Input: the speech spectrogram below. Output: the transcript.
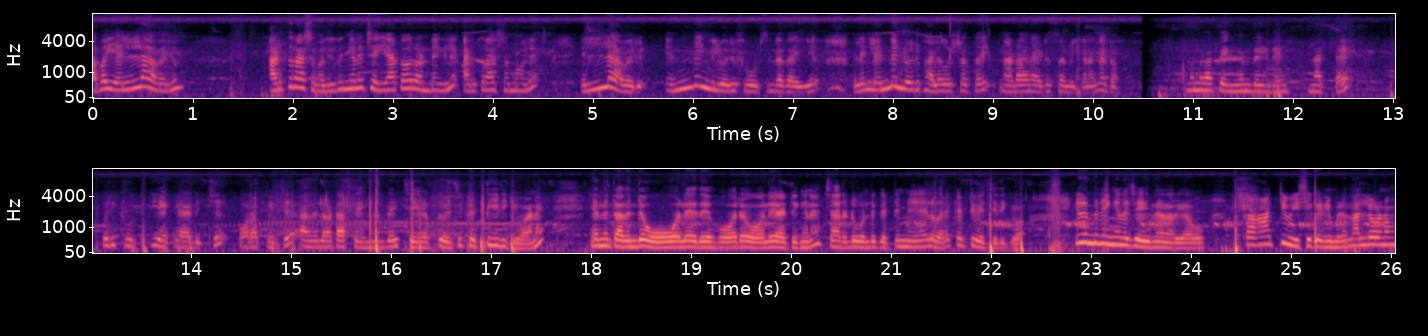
അപ്പോൾ എല്ലാവരും അടുത്ത പ്രാവശ്യം പോലെ ഇതിങ്ങനെ ചെയ്യാത്തവരുണ്ടെങ്കിൽ അടുത്ത പ്രാവശ്യം പോലെ എല്ലാവരും എന്തെങ്കിലും ഒരു ഫ്രൂട്ട്സിന്റെ തൈ അല്ലെങ്കിൽ എന്തെങ്കിലും ഒരു ഫലവൃക്ഷ തൈ നടാനായിട്ട് ശ്രമിക്കണം കേട്ടോ. നമ്മൾ ആ തെങ്ങും തൈയുടെ നട്ട് ഒരു കുറ്റിയൊക്കെ അടിച്ച് ഉറപ്പിച്ച് അതിലോട്ട് ആ തെങ്ങും തൈ ചേർത്ത് വെച്ച് കെട്ടിയിരിക്കുവാണ്. എന്നിട്ട് അതിന്റെ ഓല ഇതേ ഓരോ ഓലയായിട്ട് ഇങ്ങനെ ചരട് കൊണ്ട് കെട്ടി മേൾ വരെ കെട്ടി വെച്ചിരിക്കുക ഇതെന്തിനാ ഇങ്ങനെ ചെയ്യുന്നതെന്ന് അറിയാവോ കാറ്റ് വീശി കഴിയുമ്പോൾ നല്ലോണം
